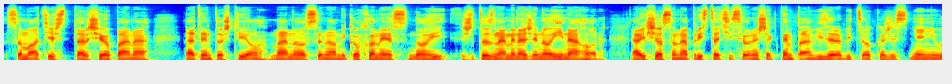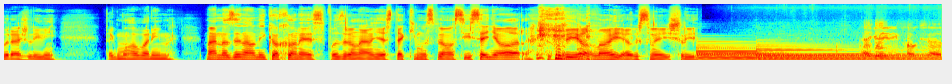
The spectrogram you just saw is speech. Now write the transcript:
som mal tiež staršieho pána na tento štýl, Manos Enelmi Cojones, nohy, že to znamená, že nohy nahor. A išiel som na prístati, si hovorím, však ten pán vyzerá byť celkom, že není uražlivý tak mu hovorím, Mano zenal mi cojones, pozrel na mňa s takým úspevom, si senior, prihol nohy a už sme išli. Hey. Uh,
